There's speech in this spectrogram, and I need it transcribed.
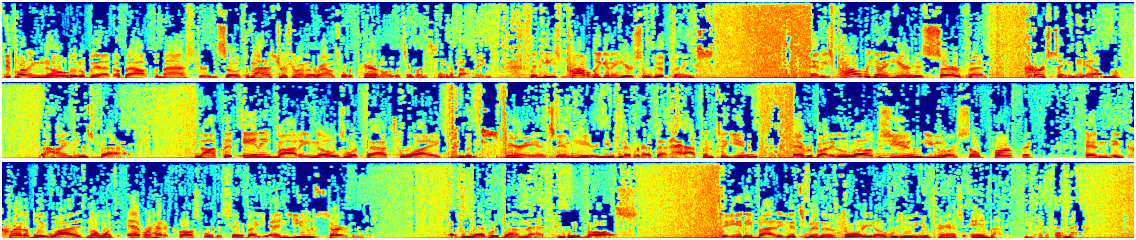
they probably know a little bit about the master. And so if the master's running around sort of paranoid, what's everybody saying about me? Then he's probably going to hear some good things. And he's probably going to hear his servant cursing him behind his back. Not that anybody knows what that's like to experience in here. You've never had that happen to you. Everybody loves you. You are so perfect and incredibly wise. No one's ever had a crossword to say about you. And you certainly have never done that to your boss to anybody that's been an authority over you, your parents, anybody. You've never done that.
